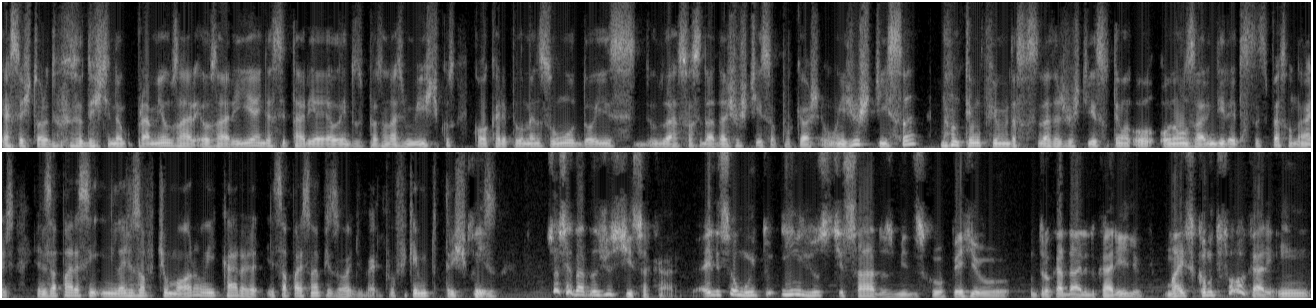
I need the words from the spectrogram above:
essa história do seu destino, para mim, eu usaria, eu usaria, ainda citaria, além dos personagens místicos, colocaria pelo menos um ou dois da Sociedade da Justiça, porque eu acho uma injustiça não ter um filme da Sociedade da Justiça ou, ou não usarem direito esses personagens. Eles aparecem em Legends of Tomorrow e, cara, eles aparecem no episódio, velho. Eu fiquei muito triste com Sim. isso. Sociedade da Justiça, cara. Eles são muito injustiçados, me desculpe o, o trocadilho do carilho, mas como tu falou, cara, em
